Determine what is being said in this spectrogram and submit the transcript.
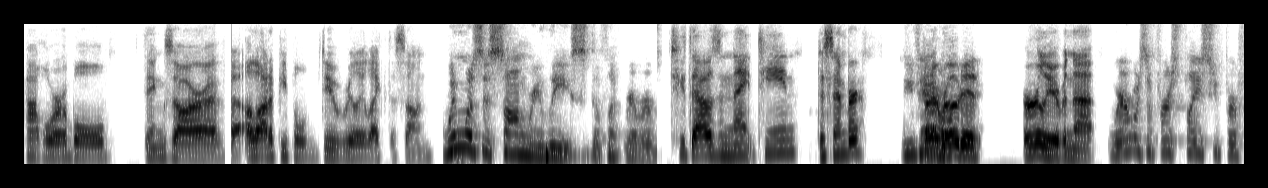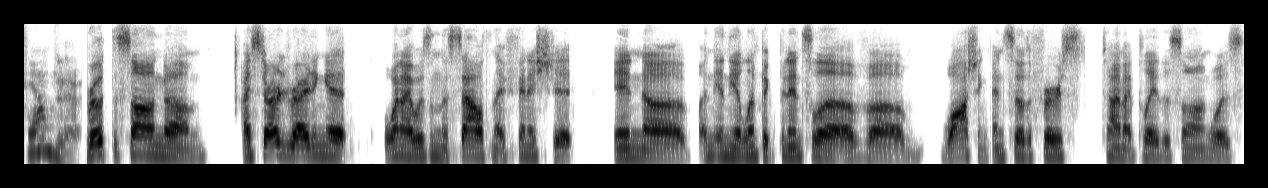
how horrible things are. I've, a lot of people do really like the song. When was this song released, The Flint River? 2019, December. You've but I wrote it earlier than that. Where was the first place you performed it at? I wrote the song. Um, I started writing it when I was in the South, and I finished it in uh, in the Olympic Peninsula of uh, Washington. And so the first time I played the song was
